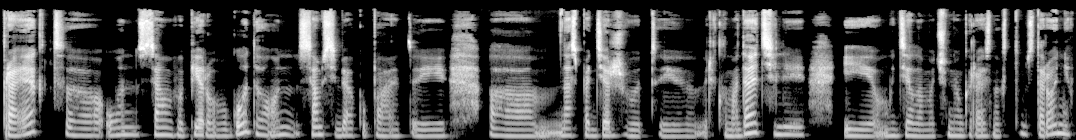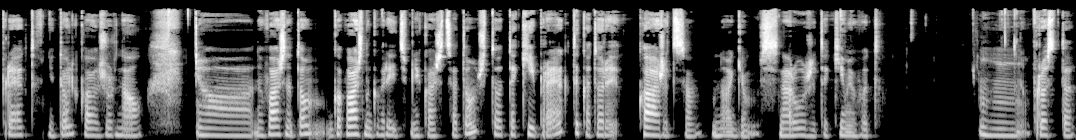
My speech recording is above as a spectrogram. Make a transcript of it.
проект, э, он с самого первого года, он сам себя окупает. И э, нас поддерживают и рекламодатели, и мы делаем очень много разных там, сторонних проектов, не только журнал. Э, но важно, том, важно говорить, мне кажется, о том, что такие проекты, которые кажутся многим снаружи такими вот просто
